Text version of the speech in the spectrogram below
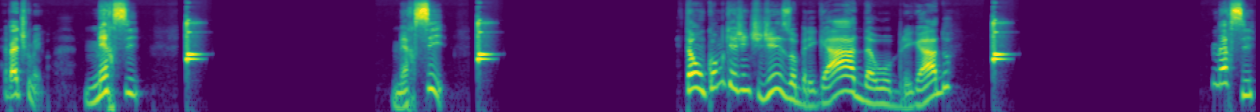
Repete comigo. Merci. Merci. Então, como que a gente diz obrigada ou obrigado? Merci.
